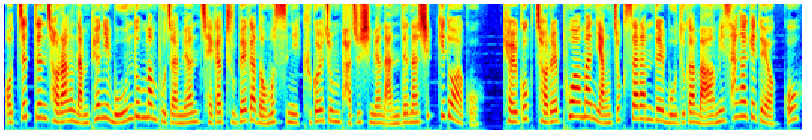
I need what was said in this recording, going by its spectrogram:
어쨌든 저랑 남편이 모은 돈만 보자면 제가 두 배가 넘었으니 그걸 좀 봐주시면 안 되나 싶기도 하고, 결국 저를 포함한 양쪽 사람들 모두가 마음이 상하게 되었고,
